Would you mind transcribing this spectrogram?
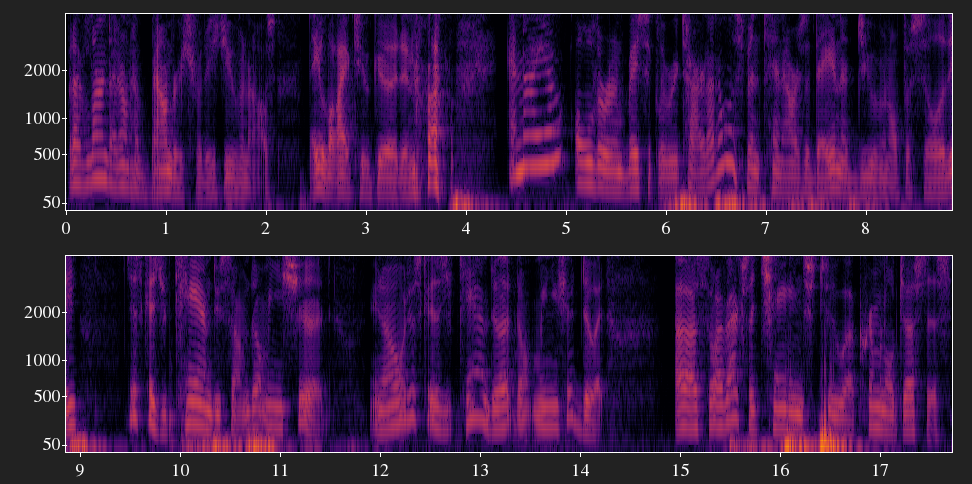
But I've learned I don't have boundaries for these juveniles. They lie too good, and and I am older and basically retired. I don't want to spend ten hours a day in a juvenile facility. Just because you can do something, don't mean you should. You know, just because you can do it, don't mean you should do it. Uh, so I've actually changed to uh, criminal justice,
